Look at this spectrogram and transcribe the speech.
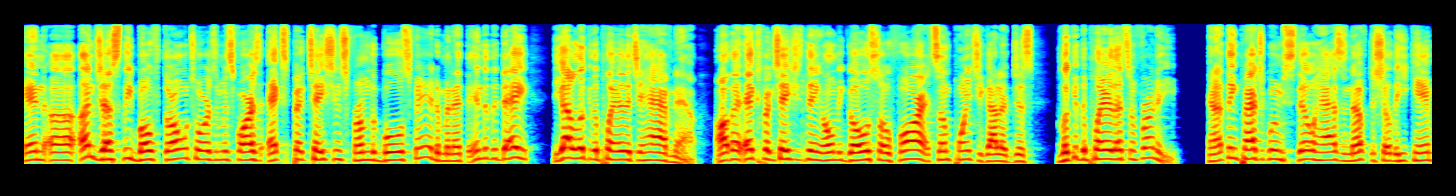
And uh, unjustly, both thrown towards him as far as expectations from the Bulls fandom. And at the end of the day, you got to look at the player that you have now. All that expectation thing only goes so far. At some point, you got to just look at the player that's in front of you. And I think Patrick Williams still has enough to show that he can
